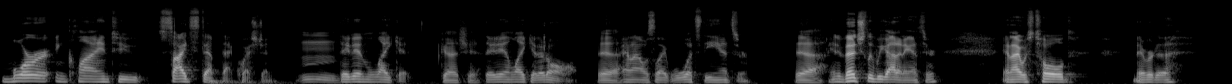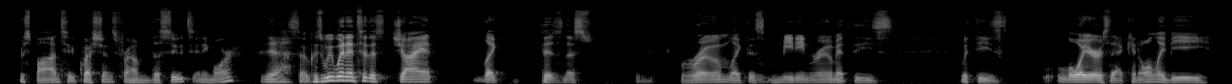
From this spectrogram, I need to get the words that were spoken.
more inclined to sidestep that question Mm, they didn't like it gotcha. they didn't like it at all Yeah. and i was like well what's the answer Yeah. and eventually we got an answer and i was told never to respond to questions from the suits anymore. Yeah. So, because we went into this giant, like, business room, like this Mhm. meeting room at these, with these lawyers that can only be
